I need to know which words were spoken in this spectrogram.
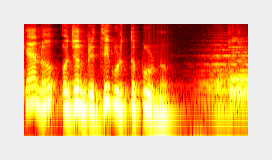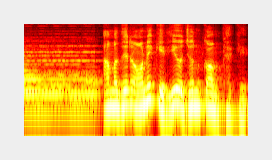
কেন ওজন বৃদ্ধি গুরুত্বপূর্ণ? আমাদের অনেকেরই ওজন কম থাকে।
